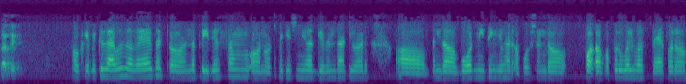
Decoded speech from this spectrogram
nothing. Okay, because I was aware that uh, in the previous some uh, notification you had given that you had, uh, in the board meeting you had apportioned the uh, approval was there for a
